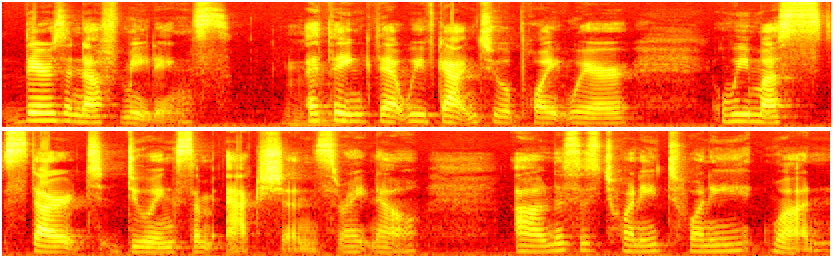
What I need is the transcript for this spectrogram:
there's enough meetings. I think that we've gotten to a point where we must start doing some actions right now. Um, this is 2021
